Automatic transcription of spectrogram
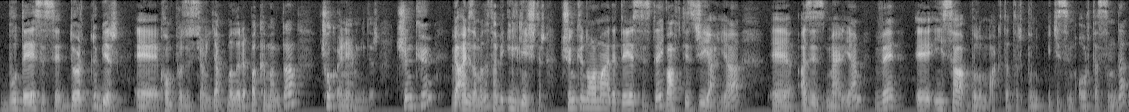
bu Deesis'i dörtlü bir e, kompozisyon yapmaları bakımından çok önemlidir. Çünkü ve aynı zamanda tabii ilginçtir. Çünkü normalde Deesis'te vaftizci Yahya, e, Aziz Meryem ve e, İsa bulunmaktadır bu ikisinin ortasında.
